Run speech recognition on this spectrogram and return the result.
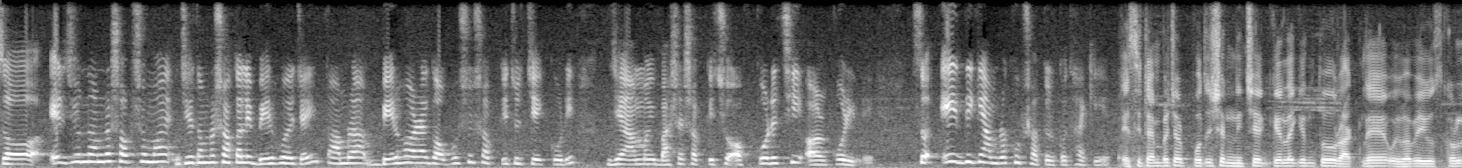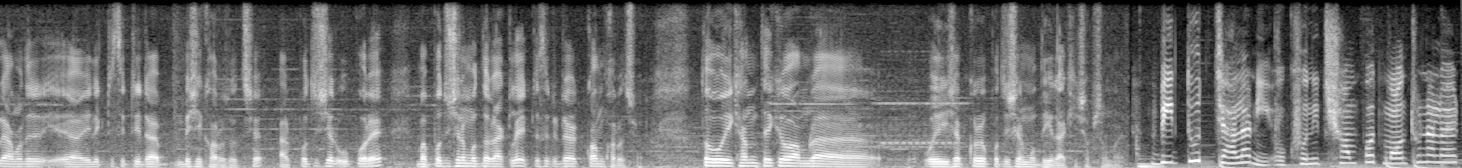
সো এর জন্য আমরা সব সময় যেহেতু আমরা সকালে বের হয়ে যাই, তো আমরা বের হওয়ার আগে অবশ্যই সব কিছু চেক করি যে আমি বাসায় সব কিছু অফ করেছি আর করিনি। সো এই দিকে আমরা খুব সতর্ক থাকি। এসি টেম্পারেচার পঁচিশের নিচে গেলে কিন্তু রাখলে ওইভাবে ইউজ করলে আমাদের ইলেকট্রিসিটিটা বেশি খরচ হচ্ছে। আর পঁচিশের উপরে বা পঁচিশের মধ্যে রাখলে ইলেকট্রিসিটিটা কম খরচ হয়। তো ওইখান থেকেও আমরা ওই হিসাব করে পঁচিশের মধ্যেই রাখি সবসময়। বিদ্যুৎ জ্বালানি ও খনিজ সম্পদ মন্ত্রণালয়ের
